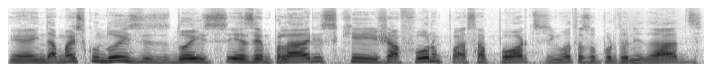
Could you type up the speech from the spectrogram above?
é, ainda mais com dois, dois exemplares que já foram passaportes em outras oportunidades,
